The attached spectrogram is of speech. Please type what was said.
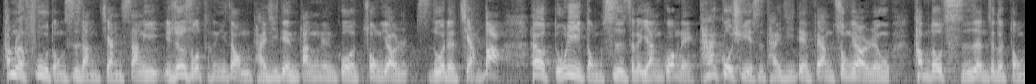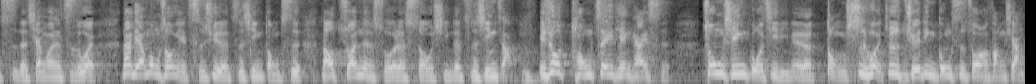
他们的副董事长蒋尚义，也就是说曾经在我们台积电担任过重要职位的蒋爸，还有独立董事这个杨光磊，他过去也是台积电非常重要的人物，他们都辞任这个董事的相关的职位。那梁孟松也持续了执行董事，然后专任所谓的首席的执行长。也就从这一天开始。中芯国际里面的董事会就是决定公司中的方向，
